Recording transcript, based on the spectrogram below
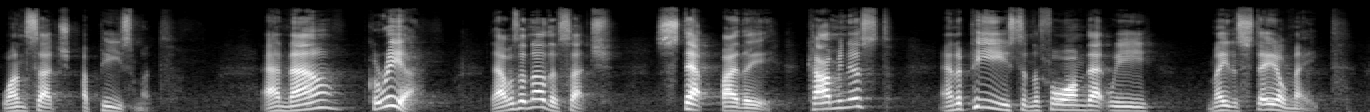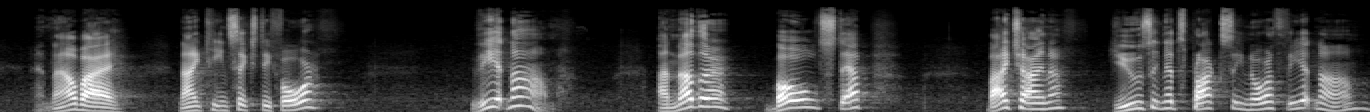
one such appeasement. And now, Korea. That was another such step by the communist and appeased in the form that we made a stalemate. And now, by 1964, Vietnam, another bold step by China using its proxy North Vietnam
